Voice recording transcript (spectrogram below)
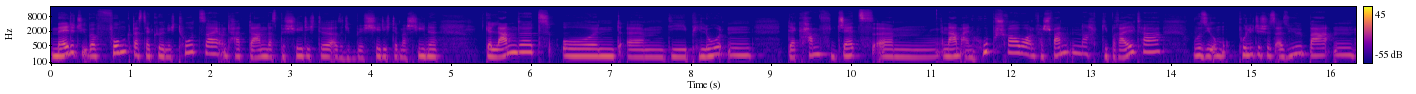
meldete über Funk, dass der König tot sei und hat dann das beschädigte, also die beschädigte Maschine gelandet. Und ähm, die Piloten der Kampfjets ähm, nahmen einen Hubschrauber und verschwanden nach Gibraltar, wo sie um politisches Asyl baten.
